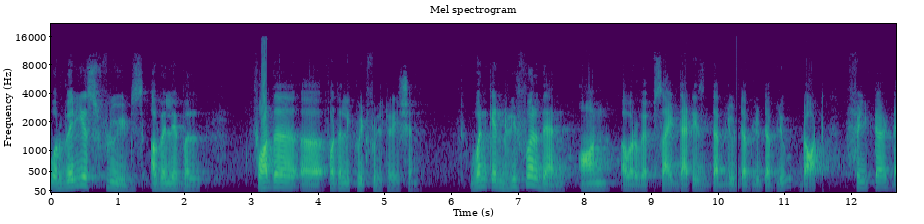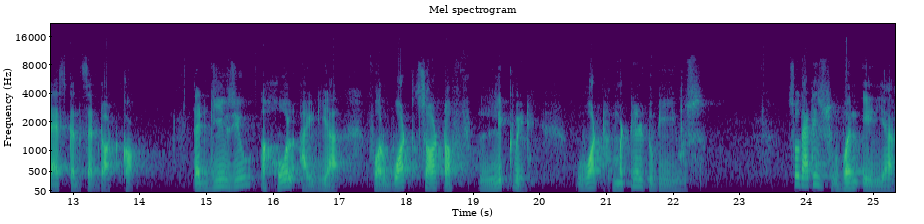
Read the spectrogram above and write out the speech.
for various fluids available for the, uh, for the liquid filtration. One can refer them on our website that is www.filter-concept.com that gives you a whole idea for what sort of liquid, what material to be used. So, that is one area.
